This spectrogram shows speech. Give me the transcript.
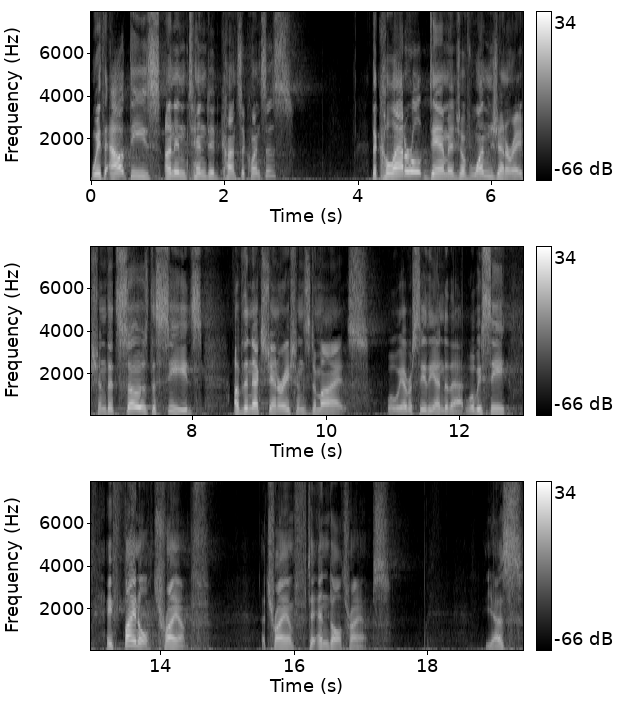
Without these unintended consequences, the collateral damage of one generation that sows the seeds of the next generation's demise. Will we ever see the end of that? Will we see a final triumph, a triumph to end all triumphs? Yes,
